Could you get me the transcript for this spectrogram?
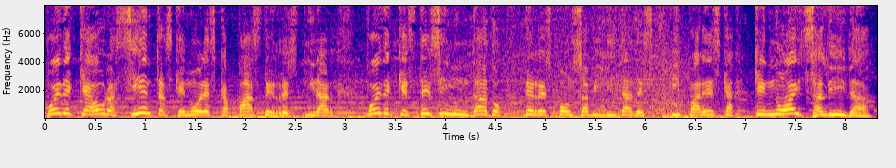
Puede que ahora sientas que no eres capaz de respirar, puede que estés inundado de responsabilidades y parezca que no hay salida.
